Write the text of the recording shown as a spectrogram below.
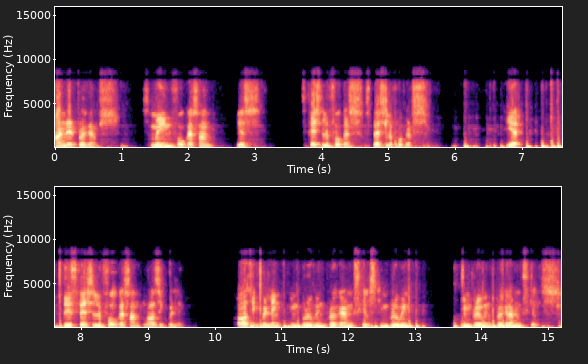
100 programs. So main focus on yes special focus, special focus. Here, this special focus on logic building. Logic building, improving programming skills, improving, improving programming skills.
